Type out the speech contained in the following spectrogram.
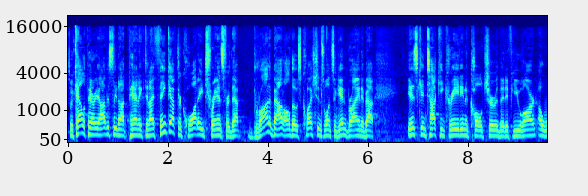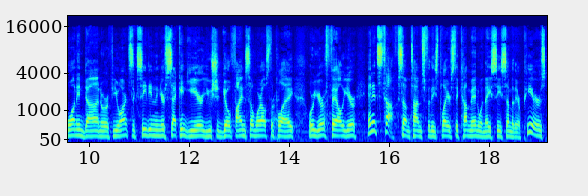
So Calipari obviously not panicked, and I think after Quad A transferred, that brought about all those questions once again, Brian, about is Kentucky creating a culture that if you aren't a one and done or if you aren't succeeding in your second year, you should go find somewhere else to play or you're a failure? And it's tough sometimes for these players to come in when they see some of their peers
